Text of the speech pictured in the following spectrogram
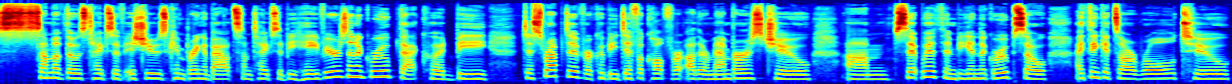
some of those types of issues can bring about some types of behaviors in a group that could be disruptive or could be difficult for other members to um, sit with and be in the group. So I think it's our role to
